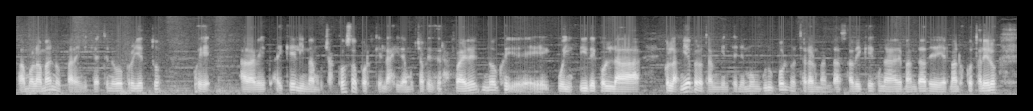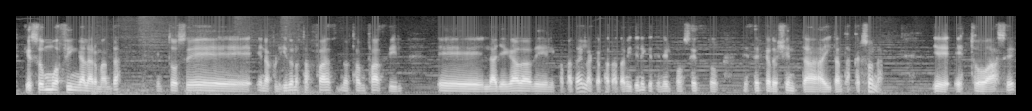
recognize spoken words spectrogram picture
damos la mano para iniciar este nuevo proyecto, pues a la vez hay que limar muchas cosas porque las ideas muchas veces Rafael no eh, coincide con, la, con las mías, pero también tenemos un grupo, nuestra hermandad, sabe que es una hermandad de hermanos costaleros que somos afín a la hermandad. Entonces, en Afligido no es tan, no es tan fácil eh, la llegada del capataz. La capataz también tiene que tener concepto de cerca de 80 y tantas personas. Eh, esto hace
